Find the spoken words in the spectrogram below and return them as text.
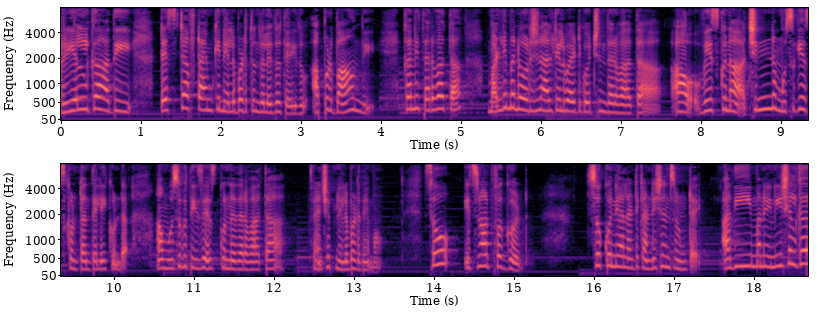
రియల్గా అది టెస్ట్ ఆఫ్ టైంకి నిలబడుతుందో లేదో తెలియదు అప్పుడు బాగుంది. కానీ తర్వాత మళ్ళీ మన ఒరిజినాలిటీలు బయటకు వచ్చిన తర్వాత ఆ వేసుకున్న చిన్న ముసుగు వేసుకుంటాం తెలియకుండా. ఆ ముసుగు తీసేసుకున్న తర్వాత ఫ్రెండ్షిప్ నిలబడదేమో. So it's not for good so కొన్ని అలాంటి కండిషన్స్ ఉంటాయి. అది మనం ఇనీషియల్గా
